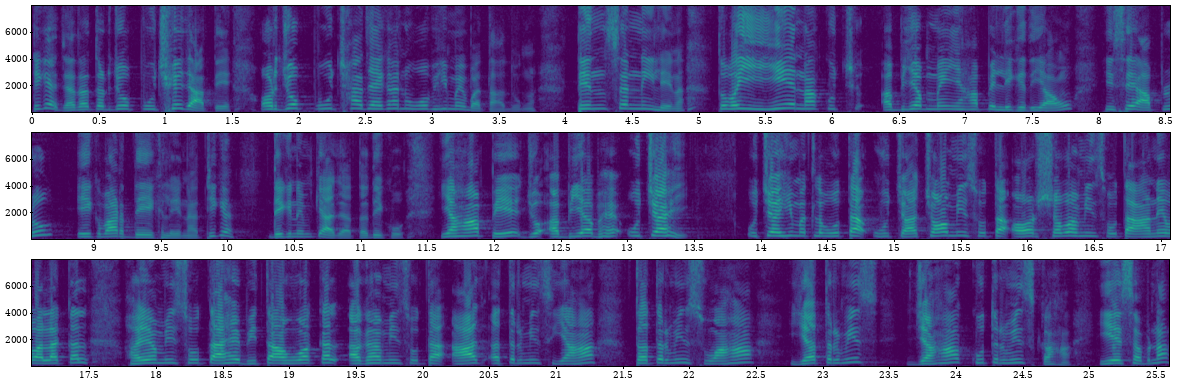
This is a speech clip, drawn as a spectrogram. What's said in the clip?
ठीक है? ज़्यादातर जो पूछे जाते हैं और जो पूछा जाएगा ना, वो भी मैं बता दूँगा। टेंशन नहीं लेना। तो भाई, ये ना कुछ, अभी अब मैं यहाँ पे लिख दिया हूँ, इसे आप लोग एक बार देख लेना, ठीक है? देखने में क्या जाता है? देखो, यहाँ पे जो अवयव है, ऊंचाई। उच्च ही मतलब होता, ऊँचा चौ मीन्स होता और शव मीन्स होता, आने वाला कल, हय मीन्स होता है, बीता हुआ कल, अघ मीन्स होता है आज अत्र मीन्स यहाँ, तत्र मीन्स वहाँ, यत्र मीन्स जहाँ, कुत्र मीन्स कहाँ। ये सब ना,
